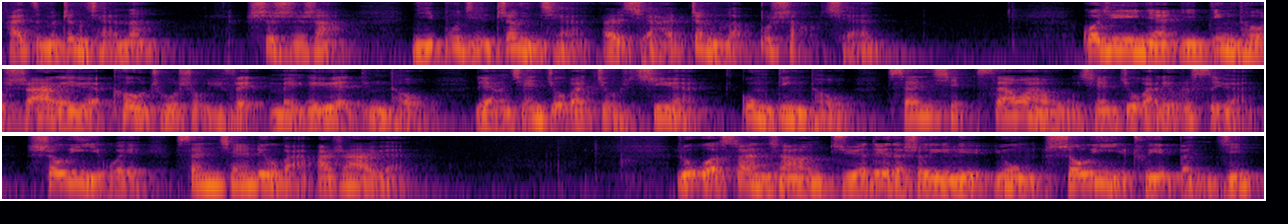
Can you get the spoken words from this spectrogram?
还怎么挣钱呢？事实上，你不仅挣钱，而且还挣了不少钱。过去一年，你定投十二个月，扣除手续费，每个月定投两千九百九十七元，共定投三千三万五千九百六十四元，收益为三千六百二十二元。如果算上绝对的收益率，用收益除以本金，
